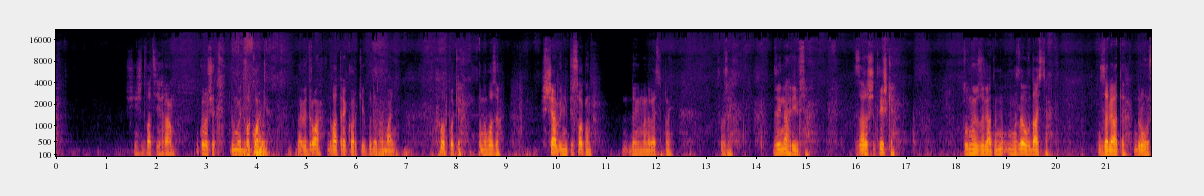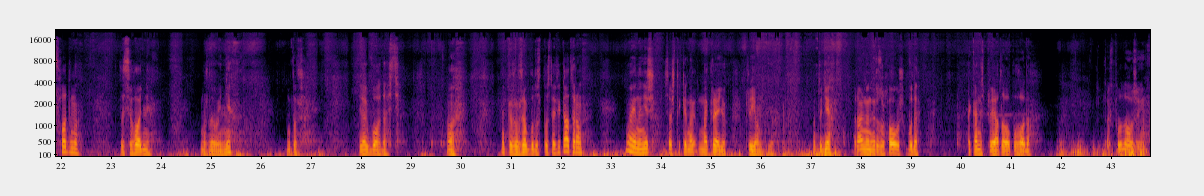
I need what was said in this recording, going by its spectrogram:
20 грам. Ну, коротше, думаю, два корки на відро, 2-3 корки і буде нормально. Фу, поки понавозив щебень і пісок, он, де він в мене висипаний. Це вже, вже і нагрівся. Зараз ще трішки планую заляти. Можливо, вдасться заляти другу сходину за сьогодні. Можливо і ні. Ну то вже як Бог дасть. О, я кажу, вже буду з пластифікатором. Ну і на ніж все ж таки на- накрию клейонкою. От тоді реально не розраховував, що буде така несприятлива погода. Так, продовжуємо.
